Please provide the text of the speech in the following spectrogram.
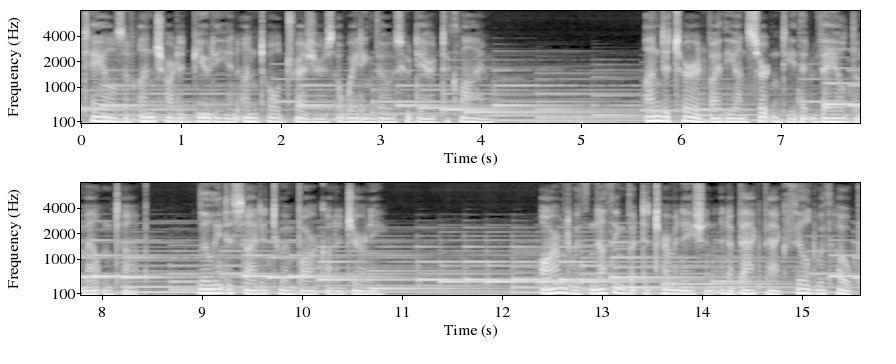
tales of uncharted beauty and untold treasures awaiting those who dared to climb. Undeterred by the uncertainty that veiled the mountaintop, Lily decided to embark on a journey. Armed with nothing but determination and a backpack filled with hope,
